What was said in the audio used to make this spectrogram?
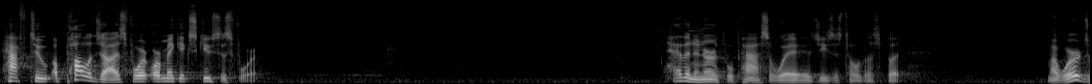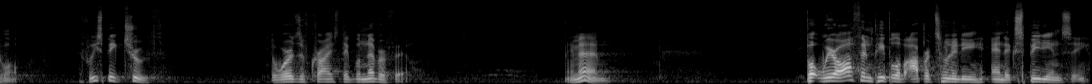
have to apologize for it or make excuses for it. Heaven and earth will pass away, as Jesus told us, but my words won't. If we speak truth, the words of Christ, they will never fail. Amen. But we're often people of opportunity and expediency.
